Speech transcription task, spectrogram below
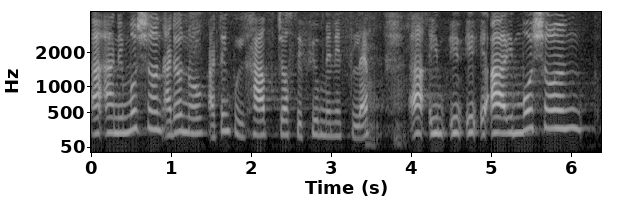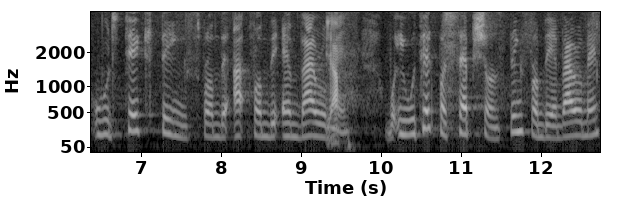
Uh, an emotion, I don't know, I think we have just a few minutes left. Uh, em- em- em- our emotion would take things from the, uh, from the environment. But It would take perceptions, things from the environment,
